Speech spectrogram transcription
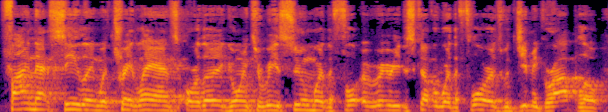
find that ceiling with Trey Lance or they're going to reassume where the floor, rediscover where the floor is with Jimmy Garoppolo.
